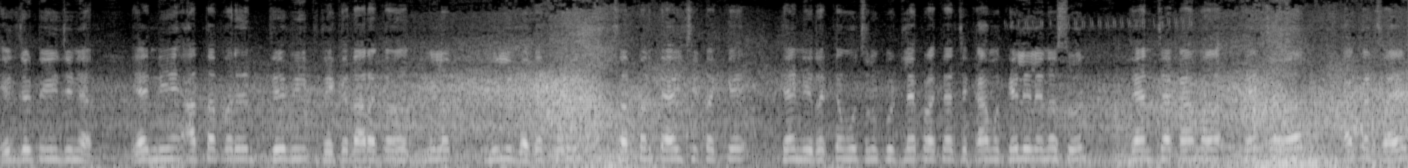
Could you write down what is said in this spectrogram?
एक्झिक्युटिव्ह इंजिनियर यांनी आतापर्यंत जे बी ठेकेदाराकडं मिलत मिली भगत करून सत्तर ते ऐंशी टक्के त्यांनी रक्कम उचलून कुठल्याही प्रकारचे कामं केलेले नसून त्यांच्या कामा त्यांच्यावर काकड साहेब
